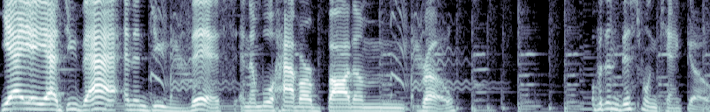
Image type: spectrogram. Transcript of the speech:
Yeah, yeah, yeah, do that, and then do this, and then we'll have our bottom row. Oh, but then this one can't go.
